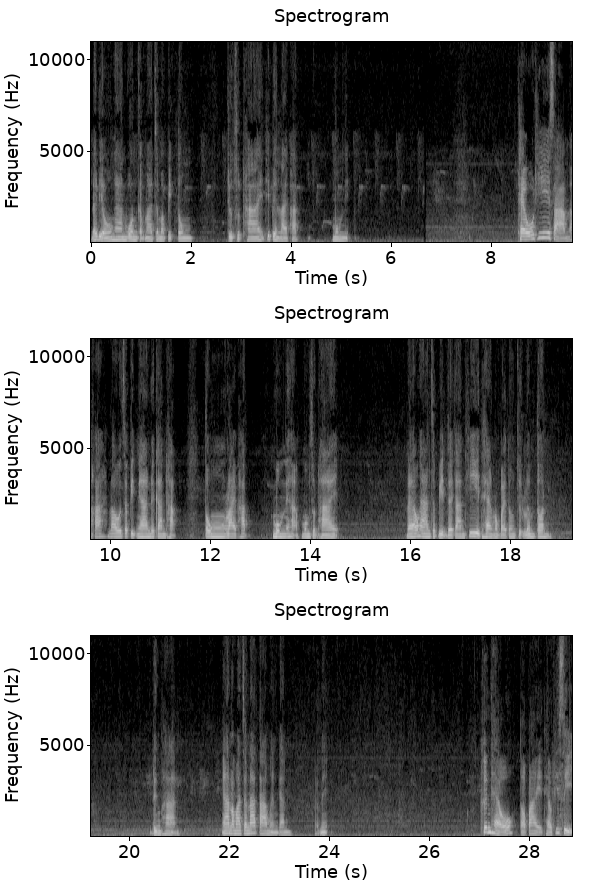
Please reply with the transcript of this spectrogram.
แล้วเดี๋ยวงานวนกลับมาจะมาปิดตรงจุดสุดท้ายที่เป็นลายพัดมุมนี้ แถวที่สามนะคะ เราจะปิดงานโดยการถักตรงลายพัดมุมนี้ค่ะ มุมสุดท้าย แล้วงานจะปิดโดยการที่แทงลงไปตรงจุดเริ่มต้น ดึงผ่าน งานออกมาจะหน้าตาเหมือนกัน แบบนี้ ขึ้นแถวต่อไปแถวที่สี่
